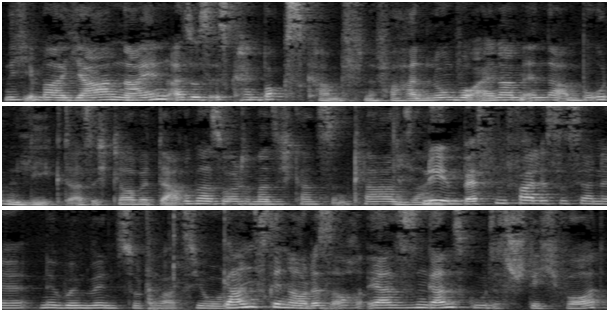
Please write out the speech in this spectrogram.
nicht immer ja, nein. Also es ist kein Boxkampf, eine Verhandlung, wo einer am Ende am Boden liegt. Also ich glaube, darüber sollte man sich ganz im Klaren sein. Nee, im besten Fall ist es ja eine, eine Win-Win-Situation. Ganz genau, das ist auch, ja, das ist ein ganz gutes Stichwort.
